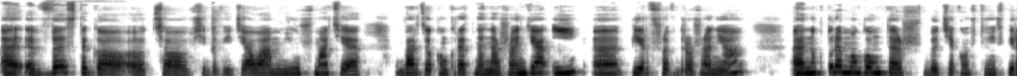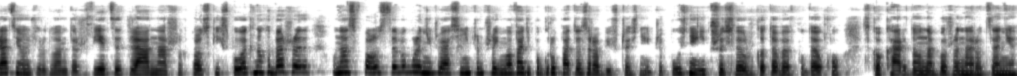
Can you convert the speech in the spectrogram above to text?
E, wy z tego, co się dowiedziałam, już macie bardzo konkretne narzędzia i pierwsze wdrożenia. E, no, które mogą też być jakąś tu inspiracją, źródłem też wiedzy dla naszych polskich spółek. No chyba, że u nas w Polsce w ogóle nie trzeba się niczym przejmować, bo grupa to zrobi wcześniej czy później i przyśle już gotowe w pudełku z kokardą na Boże Narodzenie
